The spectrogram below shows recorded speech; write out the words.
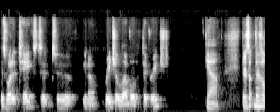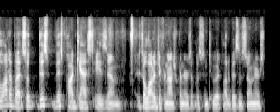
is what it takes to to you know reach a level that they've reached. Yeah, there's a, there's a lot of uh, so this this podcast is um there's a lot of different entrepreneurs that listen to it, a lot of business owners,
